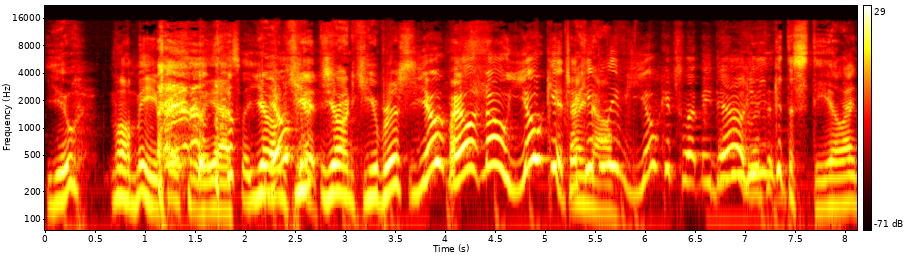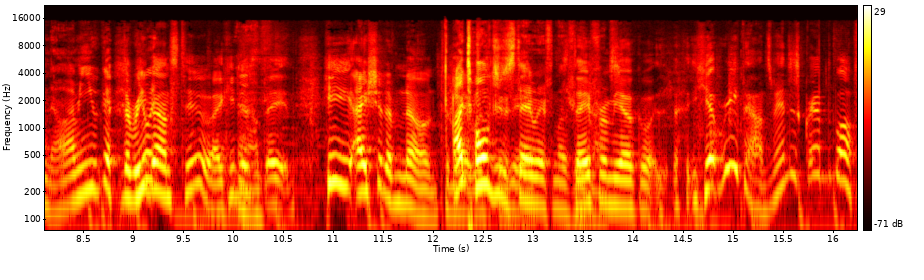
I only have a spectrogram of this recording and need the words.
You? Well, me personally, yes. You're, on, hu- Jokic. you're on hubris? Yo, my own, no, Jokic. I, I can't know. believe Jokic let me down. he with didn't it. get the steal. I know. I mean, you get the rebounds too. Like he just they, he. I should have known. I told was you to gonna stay away from those Stay from Jokic. Yeah, rebounds, man. Just grab the ball.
